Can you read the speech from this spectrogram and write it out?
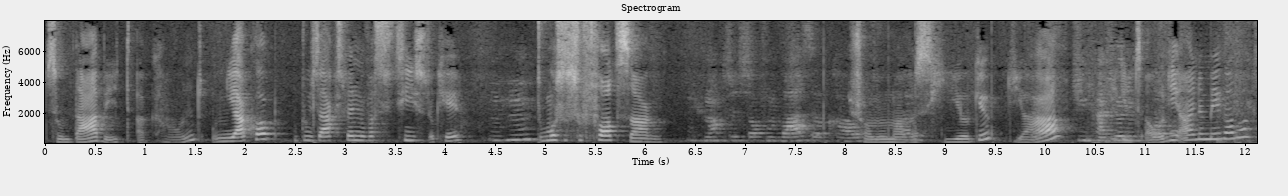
Zum David-Account. Und Jakob, du sagst, wenn du was ziehst, okay? Mhm. Du musst es sofort sagen. Ich mach's jetzt auf dem Wasserkauf. Schauen wir mal, was es hier gibt. Ja, hier gibt es auch die eine Megabox.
